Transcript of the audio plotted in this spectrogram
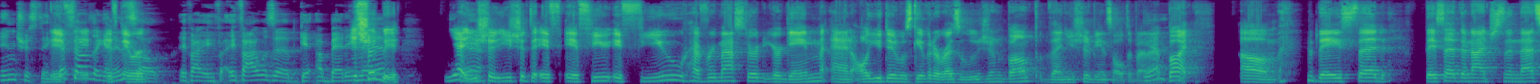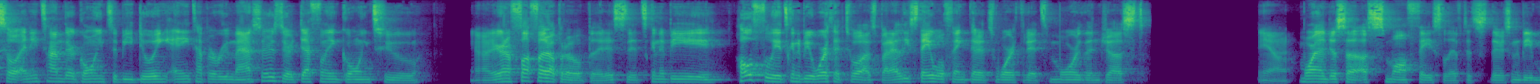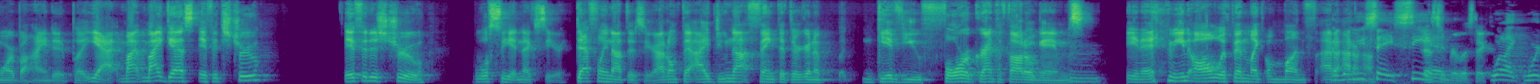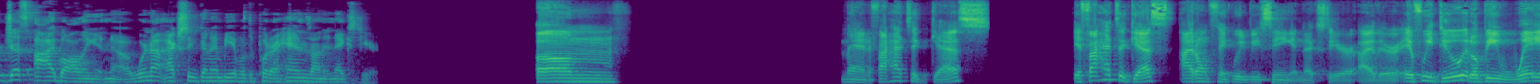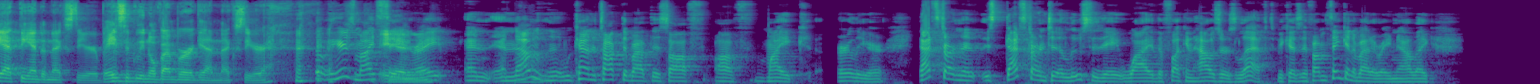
Interesting. If, that sounds like an insult. Were, if I if, if I was a a betting, it man, should be. Yeah, yeah, you should you should if if you if you have remastered your game and all you did was give it a resolution bump, then you should be insulted by yeah. that. But um they said they said they're not interested in that. So anytime they're going to be doing any type of remasters, they're definitely going to you know, they're gonna fluff it up a little bit. It's it's gonna be hopefully it's gonna be worth it to us, but at least they will think that it's worth it. It's more than just you know, more than just a, a small facelift. It's there's gonna be more behind it. But yeah, my, my guess, if it's true, if it is true, we'll see it next year. Definitely not this year. I don't think I do not think that they're gonna give you four Grand Theft Auto games. Mm. You know, I mean, all within like a month. I, when I don't you know. say see That's it, realistic. we're like we're just eyeballing it now. We're not actually gonna be able to put our hands on it next year. Um, man, if I had to guess, if I had to guess, I don't think we'd be seeing it next year either. If we do, it'll be way at the end of next year, basically mm-hmm. November again next year. so here's my thing, yeah. right? And and now mm-hmm. we kind of talked about this off off mic earlier. That's starting to that's starting to elucidate why the fucking Housers left. Because if I'm thinking about it right now, like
